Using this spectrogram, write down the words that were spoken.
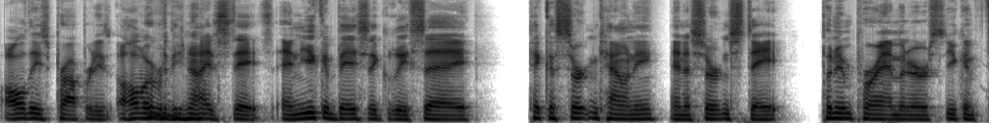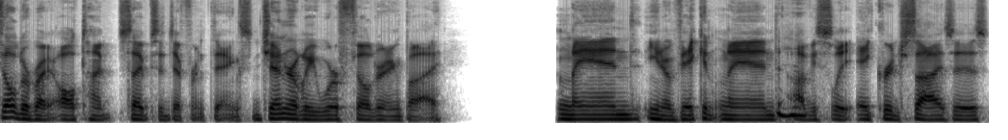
all these properties all over the United States. And you can basically say, pick a certain county and a certain state, put in parameters. You can filter by all type, types of different things. Generally, we're filtering by land, you know, vacant land, Mhm. obviously acreage sizes.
